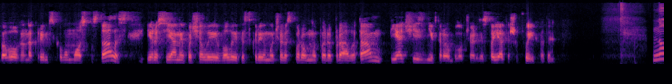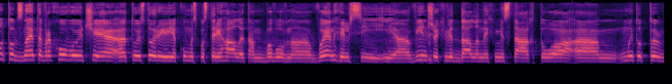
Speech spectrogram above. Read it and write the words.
бавовна на Кримському мосту сталося, і росіяни почали валити з Криму через паромну переправу, там 5-6 днів треба було в черзі стояти, щоб виїхати. Ну тут знаєте, враховуючи е, ту історію, яку ми спостерігали там бавовна в Енгельсі і е, в інших віддалених містах, то е, ми тут е,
